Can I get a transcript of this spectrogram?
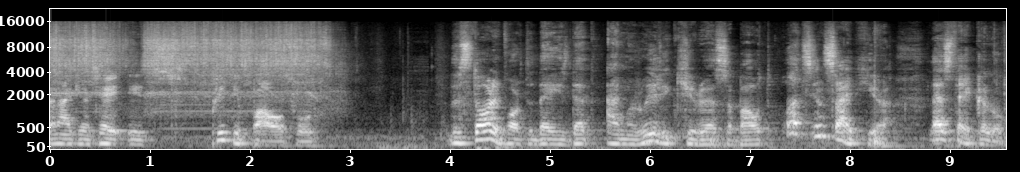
and I can say it's pretty powerful. The story for today is that I'm really curious about what's inside here. Let's take a look.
